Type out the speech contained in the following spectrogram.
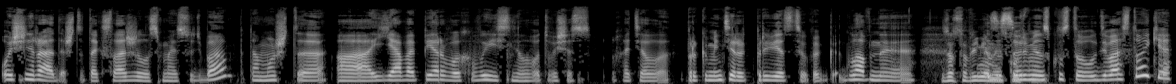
очень рада, что так сложилась моя судьба, потому что э, я, во-первых, выяснила, вот вы сейчас хотела прокомментировать приветствие как главное за современное, за современное искусство в Владивостоке.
